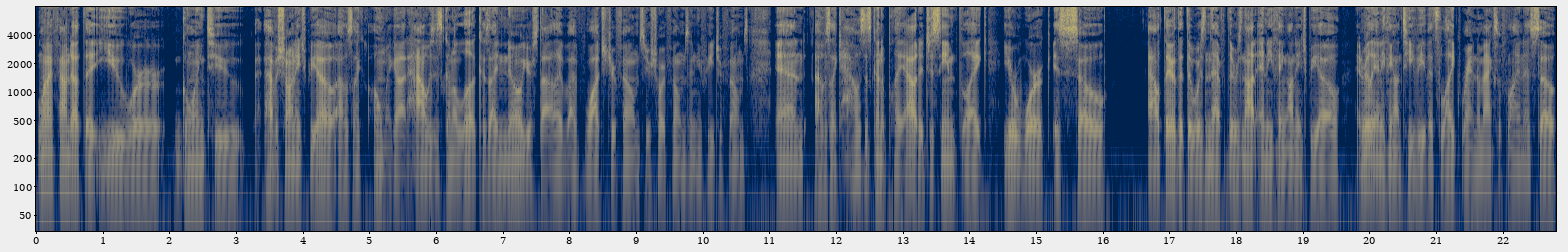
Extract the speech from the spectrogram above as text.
When I found out that you were going to have a show on HBO, I was like, "Oh my god, how is this going to look?" Because I know your style. I've, I've watched your films, your short films, and your feature films, and I was like, "How is this going to play out?" It just seemed like your work is so out there that there was never, there was not anything on HBO and really anything on TV that's like Random Acts of Flyness. So,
